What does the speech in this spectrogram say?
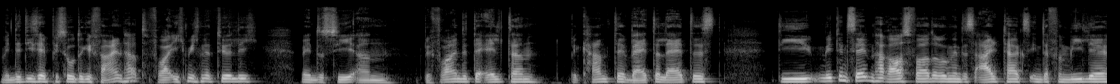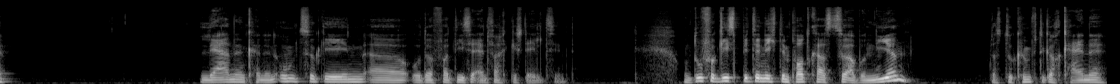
Wenn dir diese Episode gefallen hat, freue ich mich natürlich, wenn du sie an befreundete Eltern, Bekannte weiterleitest, die mit denselben Herausforderungen des Alltags in der Familie lernen können, umzugehen äh, oder vor diese einfach gestellt sind. Und du vergiss bitte nicht, den Podcast zu abonnieren, dass du künftig auch keine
